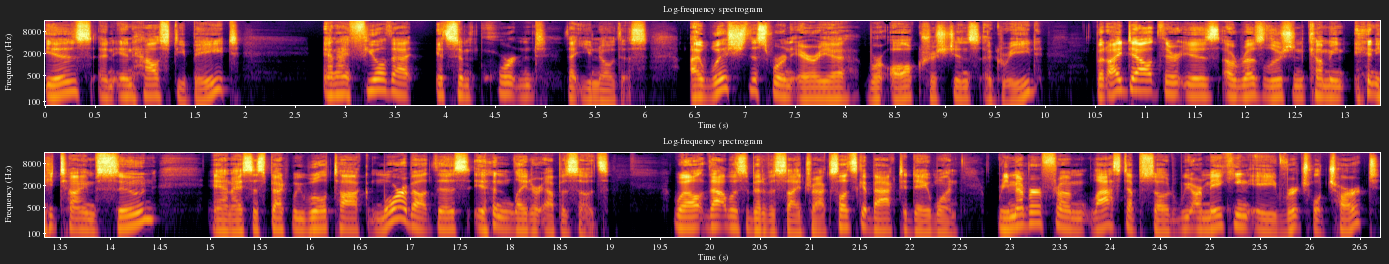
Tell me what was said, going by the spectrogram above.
is an in house debate, and I feel that it's important that you know this. I wish this were an area where all Christians agreed, but I doubt there is a resolution coming anytime soon. And I suspect we will talk more about this in later episodes. Well, that was a bit of a sidetrack. So let's get back to day one. Remember from last episode, we are making a virtual chart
